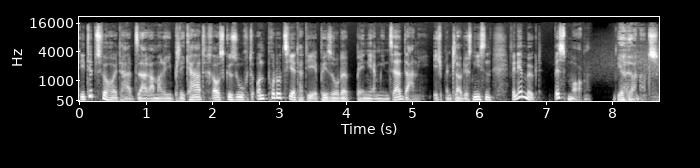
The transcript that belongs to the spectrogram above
Die Tipps für heute hat Sarah Marie Plikat rausgesucht und produziert hat die Episode Benjamin Serdani. Ich bin Claudius Niesen. Wenn ihr mögt, bis morgen. Wir hören uns.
